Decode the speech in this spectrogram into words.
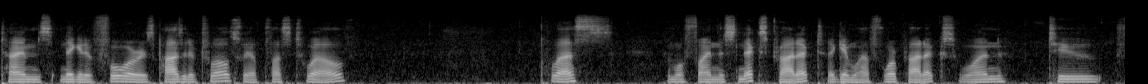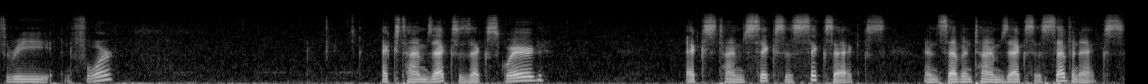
times negative 4 is positive 12, so we have plus 12. Plus, and we'll find this next product. Again, we'll have four products. 1, 2, 3, and 4. x times x is x squared. x times 6 is 6x and 7 times x is 7x.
